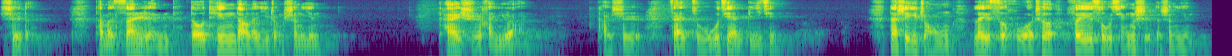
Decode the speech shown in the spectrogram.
是的，他们三人都听到了一种声音，开始很远，可是在逐渐逼近。那是一种类似火车飞速行驶的声音。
